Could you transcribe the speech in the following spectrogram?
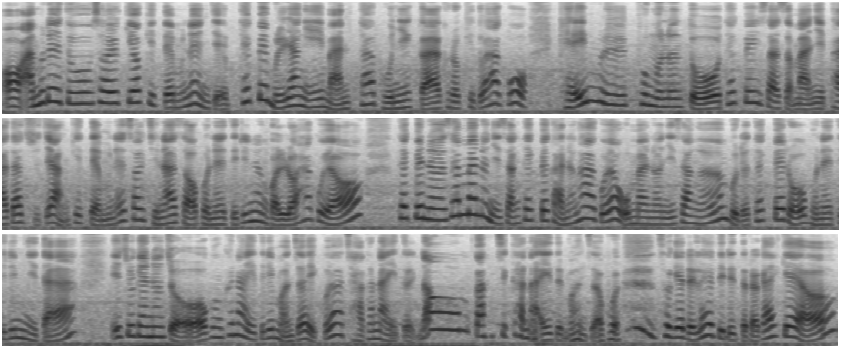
어, 아무래도 설 끼었기 때문에 이제 택배 물량이 많다 보니까 그렇기도 하고 개인 물품은 또 택배 회사에서 많이 받아주지 않기 때문에 설 지나서 보내드리는 걸로 하고요. 택배는 3만원 이상 택배 가능하고요. 5만원 이상은 무료 택배로 보내드립니다. 이쪽에는 조금 큰 아이들이 먼저 있고요. 작은 아이들, 너무 깜찍한 아이들 먼저 보- 소개를 해드리도록 할게요.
